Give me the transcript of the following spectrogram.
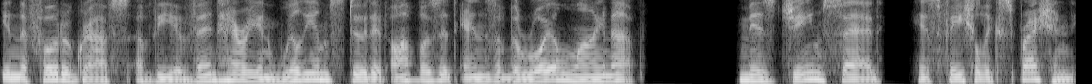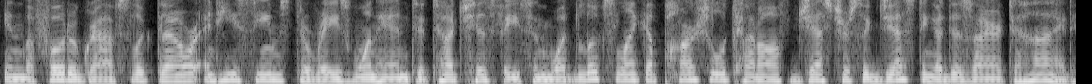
In the photographs of the event Harry and William stood at opposite ends of the royal lineup. Ms. James said, his facial expression in the photographs looked dour and he seems to raise one hand to touch his face in what looks like a partial cut-off gesture suggesting a desire to hide.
